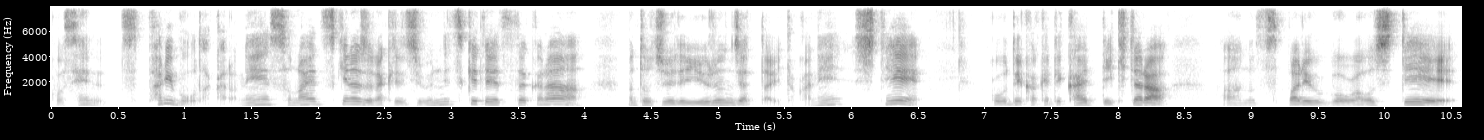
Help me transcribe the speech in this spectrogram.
こう突っ張り棒だからね備え付けのじゃなくて自分でつけたやつだから、まあ、途中で緩んじゃったりとかねしてこう出かけて帰ってきたらあの突っ張り棒が落ちて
